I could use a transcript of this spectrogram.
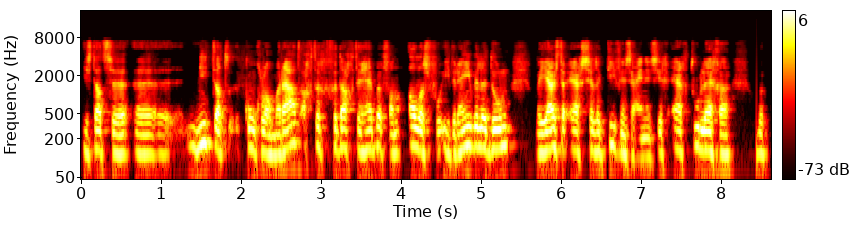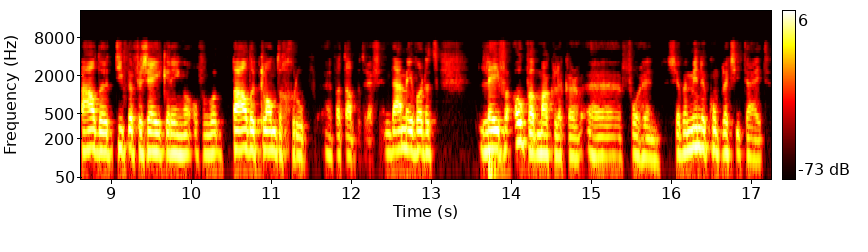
is dat ze uh, niet dat conglomeraatachtige gedachte hebben van alles voor iedereen willen doen, maar juist er erg selectief in zijn en zich erg toeleggen op bepaalde type verzekeringen of een bepaalde klantengroep wat dat betreft. En daarmee wordt het leven ook wat makkelijker voor hun. Ze hebben minder complexiteit.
